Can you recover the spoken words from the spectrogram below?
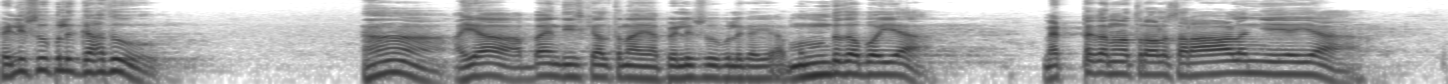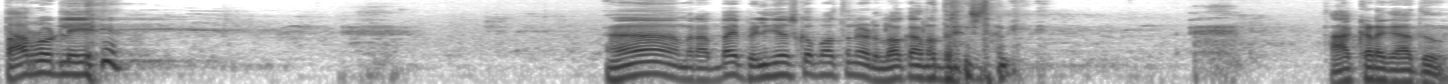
పెళ్ళి చూపులకు కాదు. అయ్యా అబ్బాయిని తీసుకెళ్తున్నాయా పెళ్ళి సూపులకి అయ్యా ముందుగా పోయ్యా. మెట్టగనున్న త్రోవలు సరళం చేయయ్యా. తార్ రోడ్లు. మరి అబ్బాయి పెళ్ళి చేసుకోబోతున్నాడు లోకాన్ని ఉద్ధరించడానికి. అక్కడ కాదు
